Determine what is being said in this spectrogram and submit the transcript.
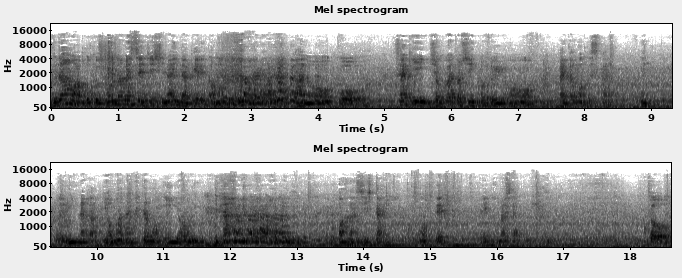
普段は僕こんなメッセージしないんだけれども あのこう最近職場と信仰という本を書いたもんですからみんなが読まなくてもいいように お話ししたいと思ってきました。と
